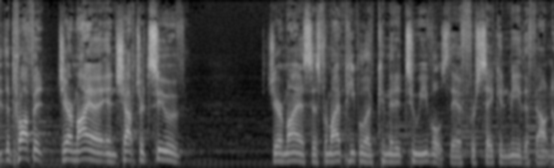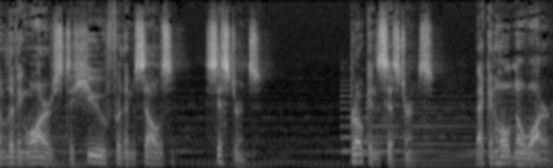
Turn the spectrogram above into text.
the prophet Jeremiah in chapter 2 of Jeremiah says, For my people have committed two evils. They have forsaken me, the fountain of living waters, to hew for themselves cisterns, broken cisterns that can hold no water.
